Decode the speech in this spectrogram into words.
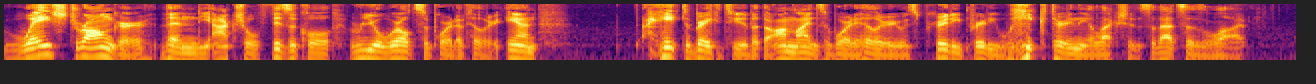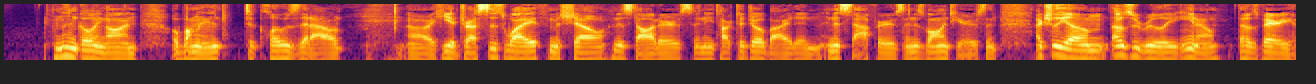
way stronger than the actual physical real world support of Hillary. And I hate to break it to you, but the online support of Hillary was pretty pretty weak during the election. So that says a lot. And then going on, Obama to close it out, uh, he addressed his wife, Michelle, and his daughters, and he talked to Joe Biden and his staffers and his volunteers. And actually, um, that was really, you know, that was very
